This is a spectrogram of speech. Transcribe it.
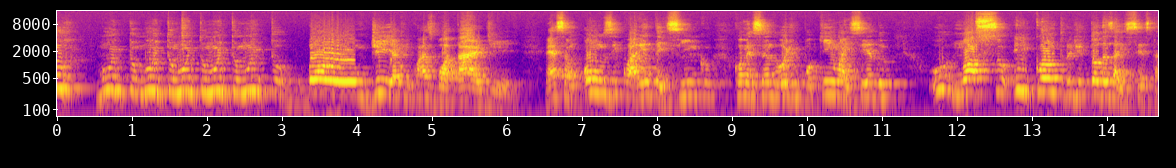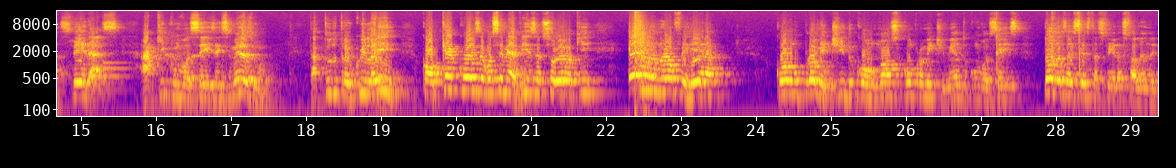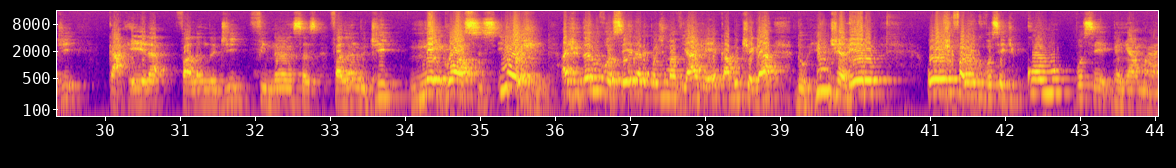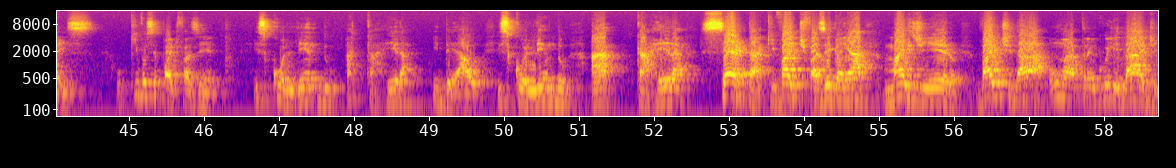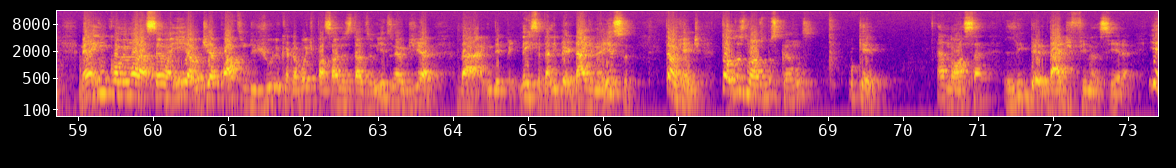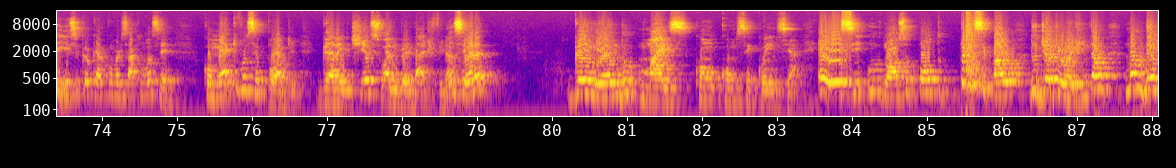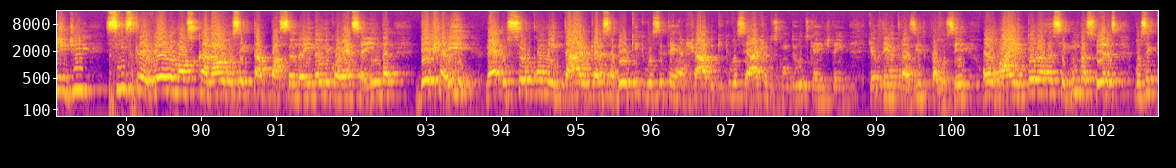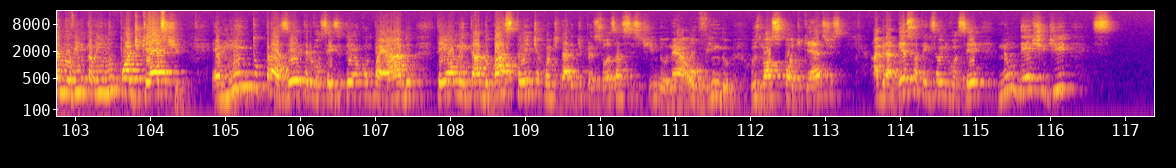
Muito, muito, muito, muito, muito, muito bom dia com quase boa tarde. É, são 11h45, começando hoje um pouquinho mais cedo o nosso encontro de todas as sextas-feiras. Aqui com vocês, é isso mesmo? Tá tudo tranquilo aí? Qualquer coisa você me avisa, sou eu aqui, Emanuel Ferreira, como prometido com o nosso comprometimento com vocês todas as sextas-feiras falando de carreira, falando de finanças, falando de negócios. E hoje, ajudando você, né, depois de uma viagem aí, acabo de chegar do Rio de Janeiro, hoje falando com você de como você ganhar mais, o que você pode fazer escolhendo a carreira ideal, escolhendo a carreira certa que vai te fazer ganhar mais dinheiro, vai te dar uma tranquilidade, né? Em comemoração aí ao dia 4 de julho que acabou de passar nos Estados Unidos, né? O dia da independência, da liberdade, não é isso? Então, gente, todos nós buscamos o quê? A nossa liberdade financeira. E é isso que eu quero conversar com você. Como é que você pode garantir a sua liberdade financeira ganhando mais como consequência. É esse o nosso ponto principal do dia de hoje. Então, não deixe de se inscrever no nosso canal, você que está passando aí, não me conhece ainda, deixa aí né, o seu comentário, quero saber o que, que você tem achado, o que, que você acha dos conteúdos que a gente tem, que eu tenho trazido para você online todas as segundas-feiras. Você que está me ouvindo também no podcast. É muito prazer ter vocês, eu tenho acompanhado, tenho aumentado bastante a quantidade de pessoas assistindo, né, ouvindo os nossos podcasts. Agradeço a atenção de você. Não deixe de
